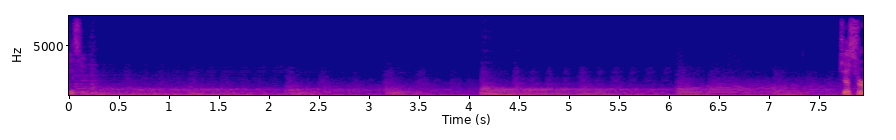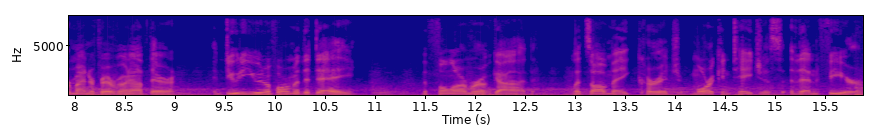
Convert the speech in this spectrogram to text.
Yes, sir. Just a reminder for everyone out there duty uniform of the day, the full armor of God. Let's all make courage more contagious than fear.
